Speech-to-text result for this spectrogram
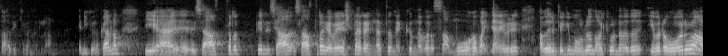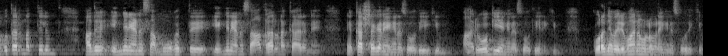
സാധിക്കുമെന്നുള്ളതാണ് എനിക്ക് കാരണം ഈ ആ, ശാ- ശാസ്ത്ര ഗവേഷണ രംഗത്ത് നിൽക്കുന്നവർ സമൂഹമായി. ഞാൻ ഇവർ അവതരിപ്പിക്കുമ്പോൾ മുഴുവൻ നോക്കിക്കൊണ്ടുന്നത് ഇവരുടെ ഓരോ അവതരണത്തിലും അത് എങ്ങനെയാണ് സമൂഹത്തെ എങ്ങനെയാണ് സാധാരണക്കാരനെ കർഷകനെ എങ്ങനെ സ്വാധീനിക്കും ആ രോഗിയെ എങ്ങനെ സ്വാധീനിക്കും കുറഞ്ഞ വരുമാനമുള്ളവനെ എങ്ങനെ സ്വാധീനിക്കും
